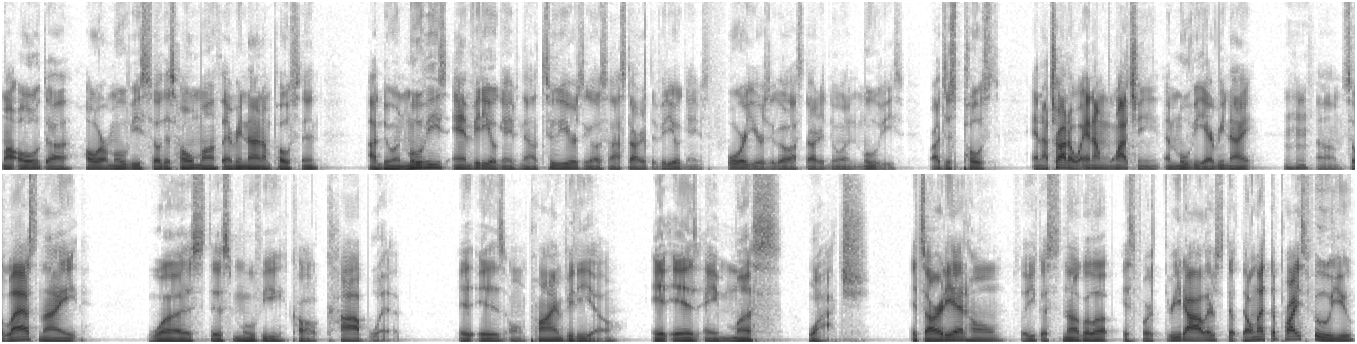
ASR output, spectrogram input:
my old uh, horror movies. So this whole month, every night I'm posting. I'm doing movies and video games now. Two years ago, so I started the video games. Four years ago, I started doing movies. Where I just post and I try to. And I'm watching a movie every night. Mhm. Um, so last night was this movie called Cobweb. It is on Prime Video. It is a must watch. It's already at home, so you can snuggle up. It's for three dollars. Don't let the price fool you.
